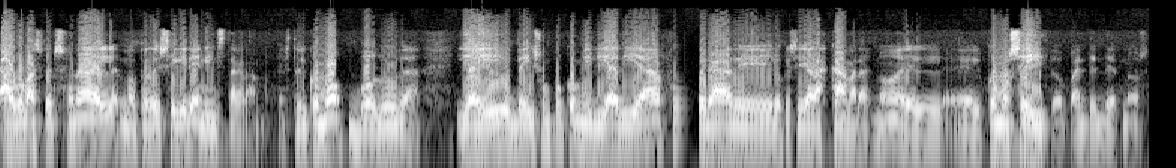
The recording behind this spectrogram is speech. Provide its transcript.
algo más personal, me podéis seguir en Instagram. Estoy como Boluda y ahí veis un poco mi día a día fuera de lo que serían las cámaras, ¿no? el, el cómo se hizo, para entendernos.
